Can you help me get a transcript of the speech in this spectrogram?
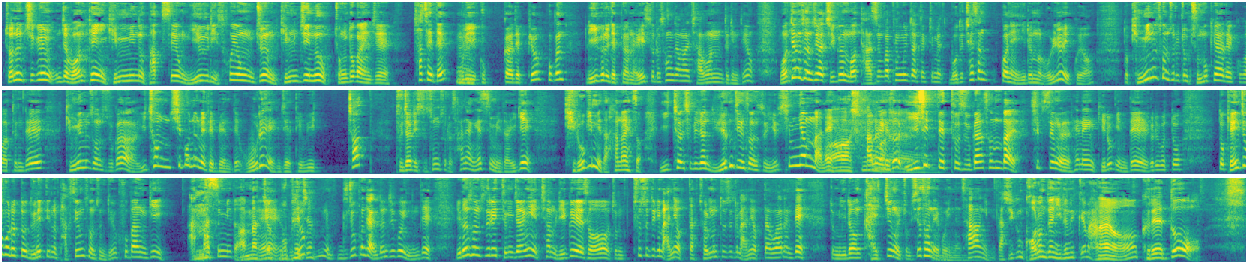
저는 지금 이제 원태인, 김민우, 박세용, 이의리, 소영준, 김진욱 정도가 이제 차세대 우리 음. 국가대표 혹은 리그를 대표하는 에이스로 성장할 자원들인데요. 원태영 선수가 지금 뭐 다승과 평균 자책점에 모두 최상권에 이름을 올려 있고요. 또 김민우 선수를 좀 주목해야 될 것 같은데 김민우 선수가 2015년에 데뷔했는데 올해 이제 데뷔 첫 두 자릿수 승수를 사냥했습니다. 이게 기록입니다. 하나에서 2011년 류현진 선수 이후 10년 만에 아, 10년 하나에서 만에. 20대 투수가 선발 10승을 해낸 기록인데 그리고 또또 개인적으로 또 눈에 띄는 박세용 선수인데요. 후반기 안 맞습니다. 안 맞죠. 네, 무패죠. 무조건, 무조건, 잘 던지고 있는데 이런 선수들의 등장이 참 리그에서 좀 투수들이 많이 없다. 젊은 투수들이 많이 없다고 하는데 좀 이런 갈증을 좀 씻어내고 있는 상황입니다. 지금 거론된 이름이 꽤 많아요. 그래도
